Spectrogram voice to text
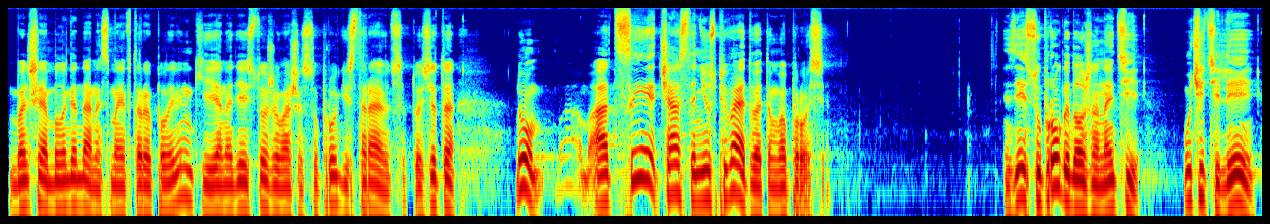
большая благодарность моей второй половинке, я надеюсь, тоже ваши супруги стараются. То есть это, ну, отцы часто не успевают в этом вопросе. Здесь супруга должна найти учителей,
